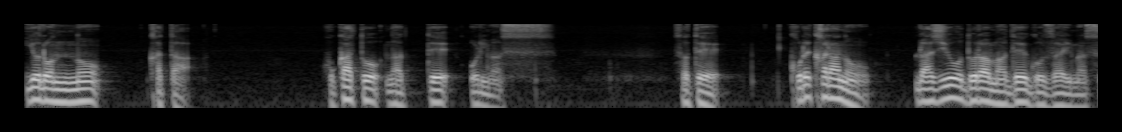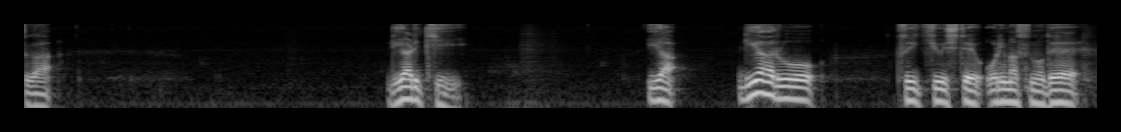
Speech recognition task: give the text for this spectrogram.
世論の方他となっております。さてこれからのラジオドラマでございますがリアリティ。いやリアルを追求しておりますので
